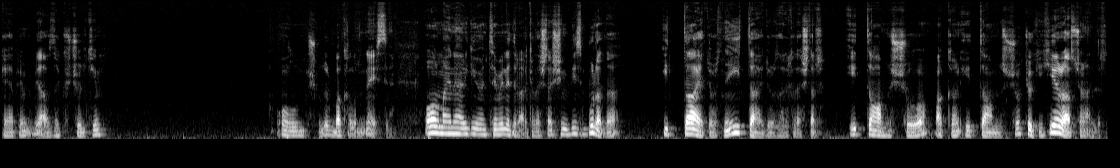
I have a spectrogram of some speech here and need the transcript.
şey yapayım. Biraz da küçülteyim. Olmuş mudur bakalım. Neyse. Olmayan ergi yöntemi nedir arkadaşlar? Şimdi biz burada iddia ediyoruz. Neyi iddia ediyoruz arkadaşlar? İddiamız şu. Bakın iddiamız şu. Kök 2 irrasyoneldir.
